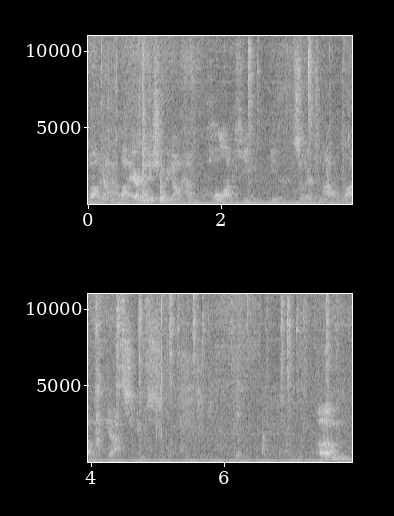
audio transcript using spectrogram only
While we don't have a lot of air conditioning, we don't have a whole lot of heat either, so there's not a lot of gas use. Um,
